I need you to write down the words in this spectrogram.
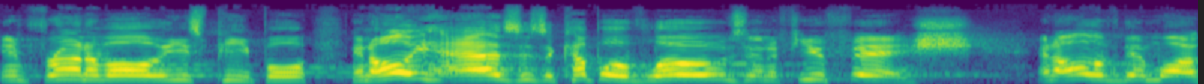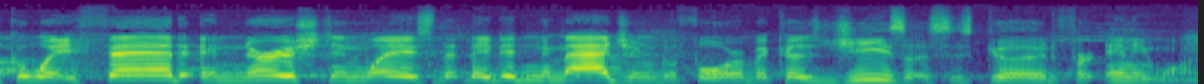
in front of all these people, and all he has is a couple of loaves and a few fish. And all of them walk away fed and nourished in ways that they didn't imagine before because Jesus is good for anyone.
